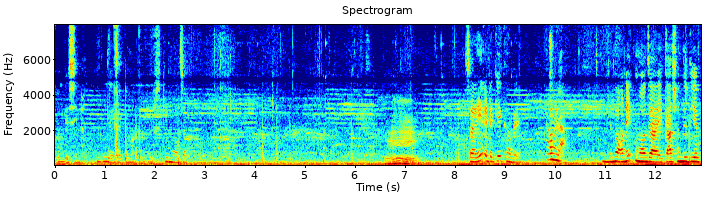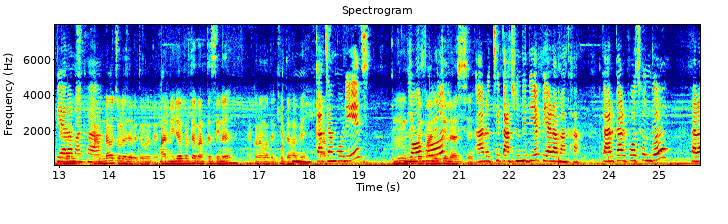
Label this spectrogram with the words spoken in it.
খুব বেশি না দিয়ে এটাকে মাখা কি মজা। চাই এটা কে খাবে? কিন্তু অনেক মজা এই কাসুন্দি দিয়ে পেয়ারা মাখা। ঠান্ডাও চলে যাবে তোমাদের। আর ভিডিও করতে পারতেছি না এখন আমাদের খেতে হবে। কাঁচা মরিচ। পানি চলে আসছে। আর হচ্ছে কাসুন্দি দিয়ে পেয়ারা মাখা। কার কার পছন্দ তারা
